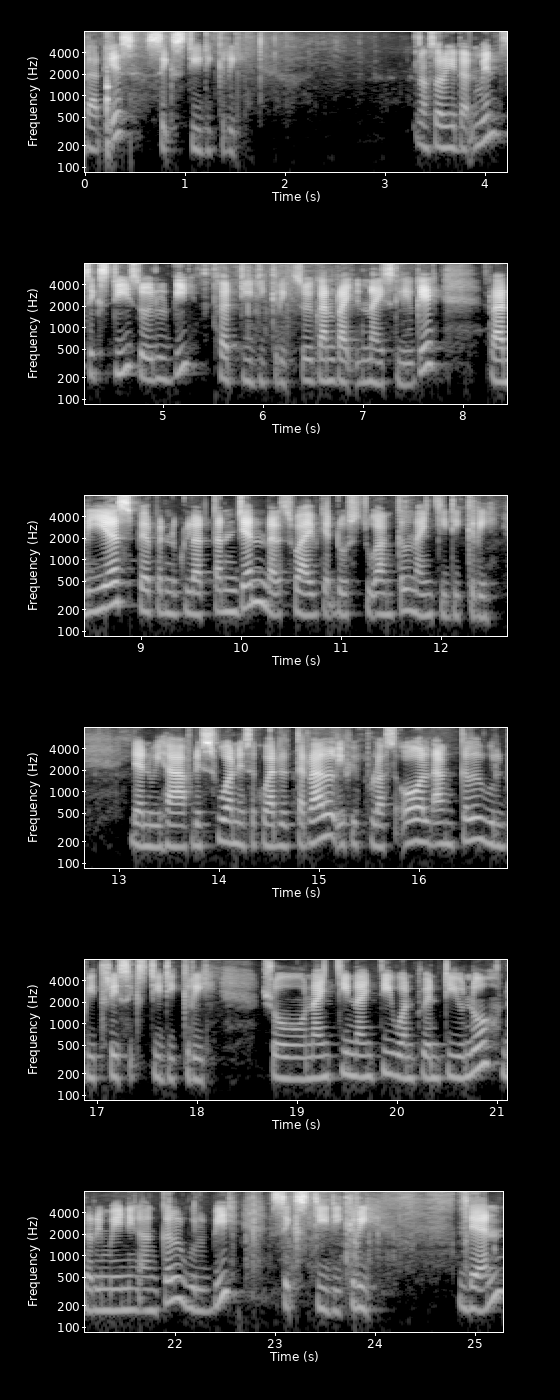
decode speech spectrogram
that is 60 degree. Oh sorry that means 60 so it will be 30 degree. So you can write it nicely okay? Radius perpendicular tangent that's why we get those two angle 90 degree. Then we have this one is a quadrilateral. If you plus all angle will be 360 degree so 90, 90, 120, you know, the remaining angle will be 60 degree. Then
